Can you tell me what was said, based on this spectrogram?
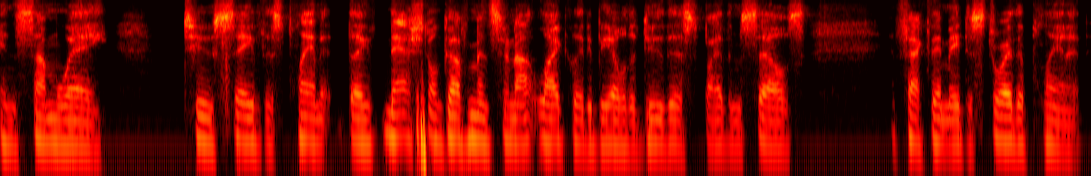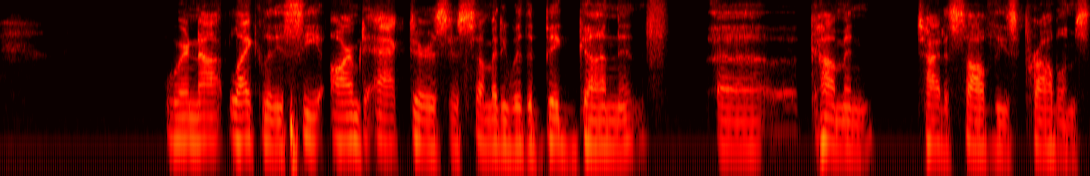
in some way to save this planet. The national governments are not likely to be able to do this by themselves. In fact, they may destroy the planet. We're not likely to see armed actors or somebody with a big gun uh, come and try to solve these problems.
